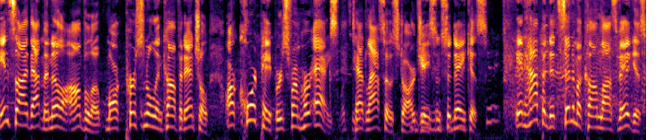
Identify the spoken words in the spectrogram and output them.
Inside that manila envelope, marked personal and confidential, are court papers from her ex, Ted Lasso star Jason Sudeikis. It happened at CinemaCon Las Vegas,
